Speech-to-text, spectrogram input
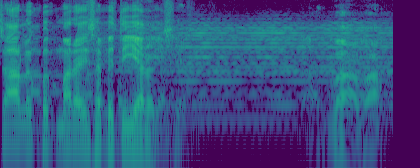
ચા લગભગ મારા હિસાબે તૈયાર જ છે. વાહ વાહ.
